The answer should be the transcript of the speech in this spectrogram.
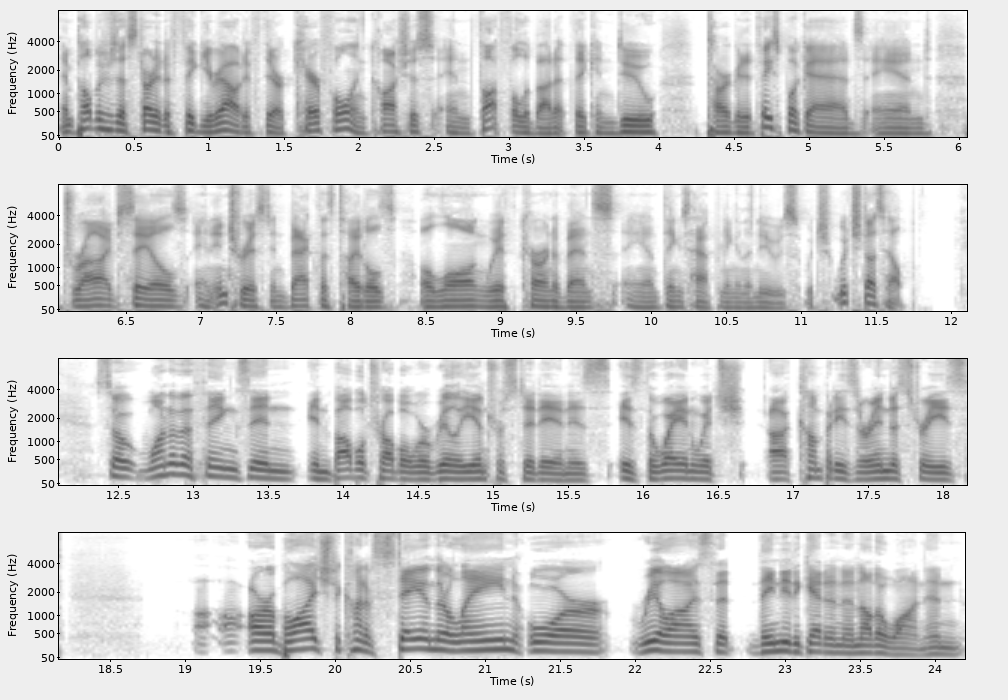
And publishers have started to figure out if they're careful and cautious and thoughtful about it, they can do targeted Facebook ads and drive sales and interest in backlist titles along with current events things happening in the news, which which does help. So one of the things in in Bubble Trouble we're really interested in is is the way in which uh, companies or industries are obliged to kind of stay in their lane or realize that they need to get in another one. And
